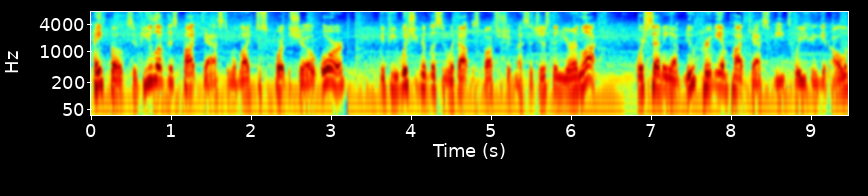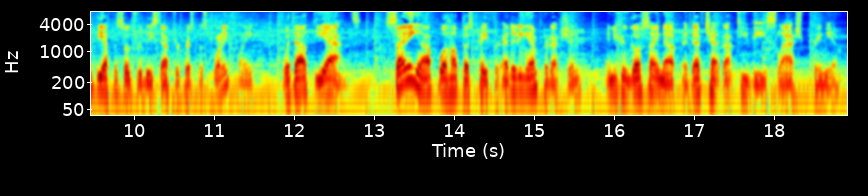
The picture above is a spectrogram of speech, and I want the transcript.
Hey, folks, if you love this podcast and would like to support the show, or if you wish you could listen without the sponsorship messages, then you're in luck. We're setting up new premium podcast feeds where you can get all of the episodes released after Christmas 2020 without the ads. Signing up will help us pay for editing and production, and you can go sign up at devchat.tv slash premium.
